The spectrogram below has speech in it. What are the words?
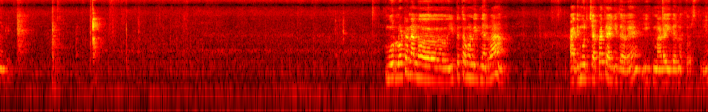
ನೋಡಿ ಮೂರು ಲೋಟ ನಾನು ಹಿಟ್ಟು ತಗೊಂಡಿದ್ನಲ್ವಾ? ಹದಿಮೂರು ಚಪಾತಿ ಆಗಿದ್ದಾವೆ. ಈಗ ಮಾಡೋ ಇದನ್ನು ತೋರಿಸ್ತೀನಿ.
